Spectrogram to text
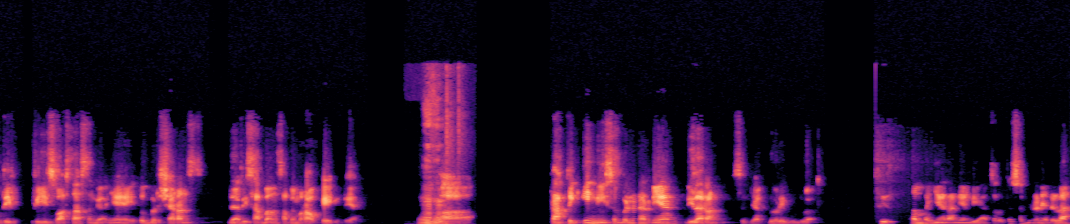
TV swasta seenggaknya ya itu bersiaran dari Sabang sampai Merauke gitu ya. Mm-hmm. Uh, praktik ini sebenarnya dilarang sejak 2002 sistem penyiaran yang diatur itu sebenarnya adalah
